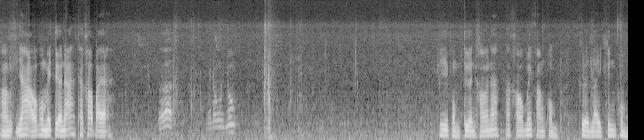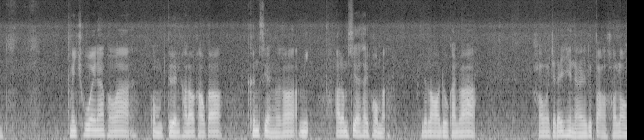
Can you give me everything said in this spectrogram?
อ่าอย่าหาว่าผมไม่เตือนนะ ถ้าเข้าไปอะ เออ ไม่ต้องมายุ่ง พี่ผมเตือนเขาแล้วนะ ถ้าเขาไม่ฟังผมเกิดอะไรขึ้นผม ไม่ช่วยนะ เพราะว่าผมเตือนเขาแล้วเขาก็ขึ้นเสียงแล้วก็มีอารมณ์เสียใส่ผมอะ่ะ เดี๋ยวรอดูกันว่า เขาจะได้เห็นอะไรหรือเปล่าเขาลอง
